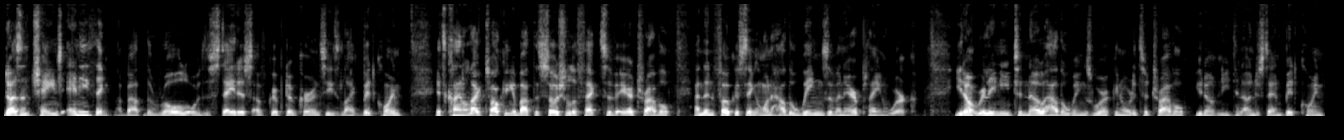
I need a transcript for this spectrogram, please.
doesn't change anything about the role or the status of cryptocurrencies like Bitcoin. It's kind of like talking about the social effects of air travel and then focusing on how the wings of an airplane work. You don't really need to know how the wings work in order to travel. You don't need to understand Bitcoin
